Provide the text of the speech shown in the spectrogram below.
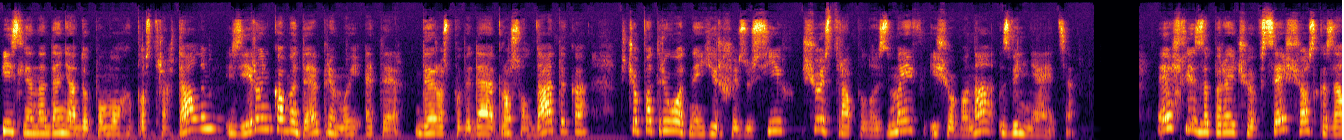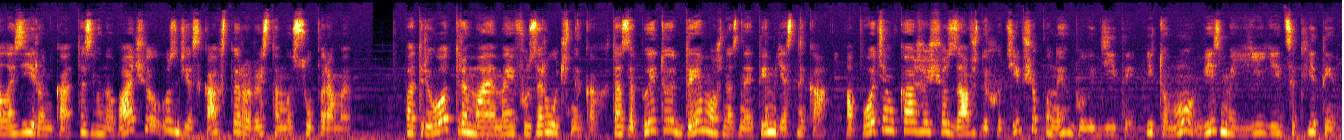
Після надання допомоги постраждалим зіронька веде прямий етер, де розповідає про солдатика, що патріот найгірший з усіх, щось трапилось з Мейв і що вона звільняється. Ешлі заперечує все, що сказала зіронька, та звинувачує у зв'язках з терористами-суперами. Патріот тримає Мейф у заручниках та запитує, де можна знайти м'ясника, а потім каже, що завжди хотів, щоб у них були діти, і тому візьме її яйцеклітину.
